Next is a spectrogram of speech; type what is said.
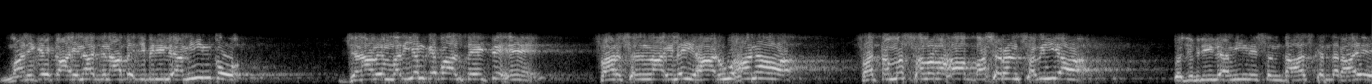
مالک کائنات جناب جبریل امین کو جناب مریم کے پاس بھیجتے ہیں۔ فارسل علیہ روحانہ فتم صلاح بشرن سویہ تو جبریل امین اس انداز کے اندر آئے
